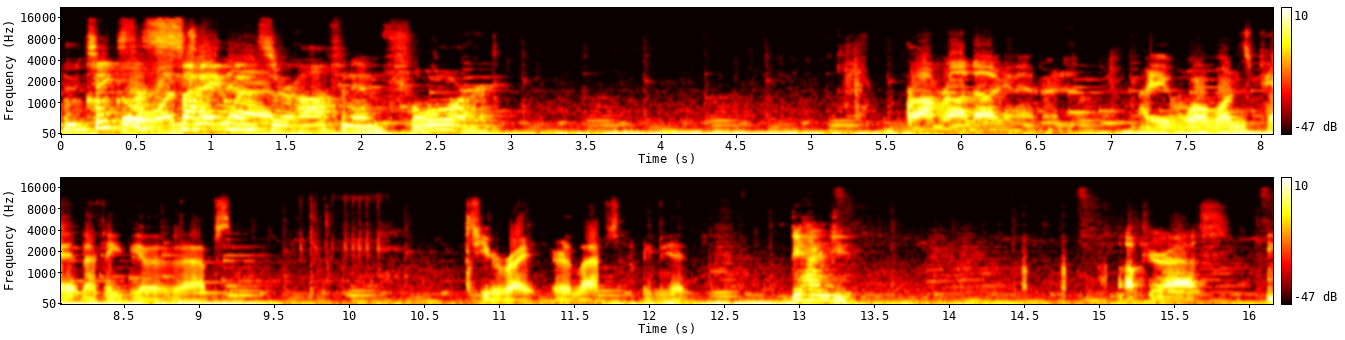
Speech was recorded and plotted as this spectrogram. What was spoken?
Who takes Cool, the one's in, uh, silencer off an M4? Bro, I'm raw dogging it right now. I well, one's pit, and I think the other is abs. To your right or left in pit. Behind you. Up your ass.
